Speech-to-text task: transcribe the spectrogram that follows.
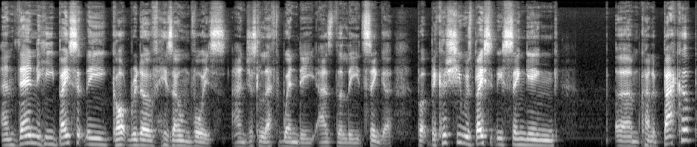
and then he basically got rid of his own voice and just left Wendy as the lead singer. But because she was basically singing um, kind of backup,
